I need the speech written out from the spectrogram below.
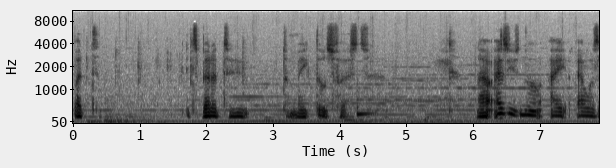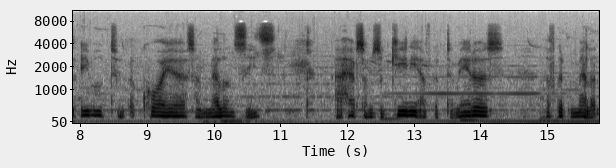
But it's better to to make those first. Now, as you know, I I was able to acquire some melon seeds. I have some zucchini. I've got tomatoes. I've got melon.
